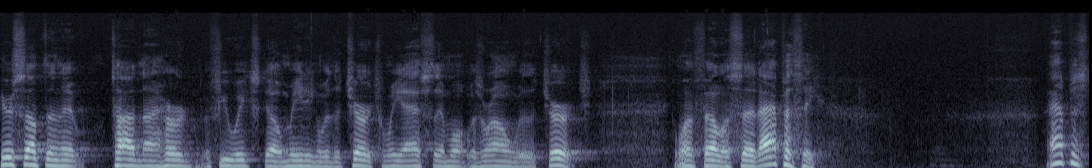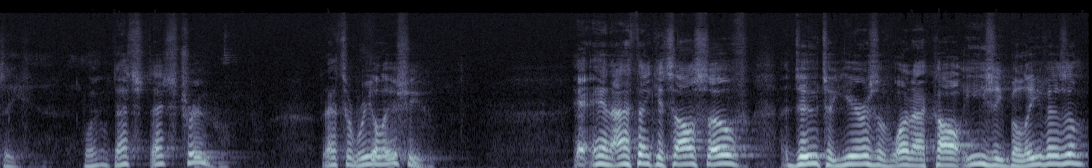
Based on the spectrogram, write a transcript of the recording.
Here's something that Todd and I heard a few weeks ago meeting with the church when we asked them what was wrong with the church. One fellow said, apathy. Apathy. Well, that's, that's true. That's a real issue. And I think it's also due to years of what I call easy believism,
